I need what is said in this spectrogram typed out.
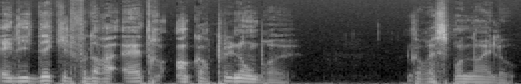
et l'idée qu'il faudra être encore plus nombreux. Correspondant Hello.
